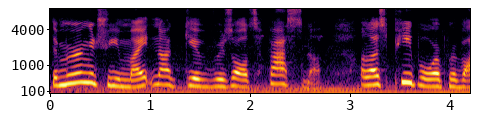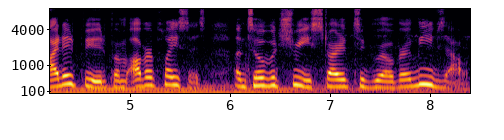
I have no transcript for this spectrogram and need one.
the moringa tree might not give results fast enough unless people were provided food from other places until the tree started to grow their leaves out.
